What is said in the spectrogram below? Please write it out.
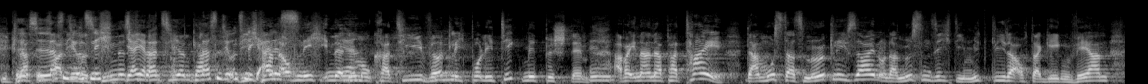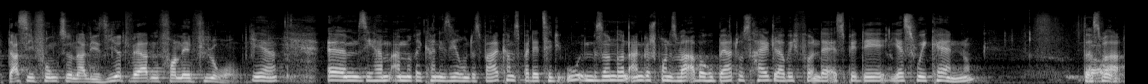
die Klassenfahrt ihres nicht, Kindes ja, ja, finanzieren kann, lassen Sie uns die nicht kann alles, auch nicht in der ja. Demokratie wirklich mhm. Politik mitbestimmen. Aber in einer Partei, da muss das möglich sein und da müssen sich die Mitglieder auch dagegen wehren, dass sie funktionalisiert werden von den Führungen. Ja, ähm, Sie haben Amerikanisierung des Wahlkampfs bei der CDU im Besonderen angesprochen. Es war aber Hubertus Heil, glaube ich, von der SPD, Yes We Can. Ne? Das ja, war.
